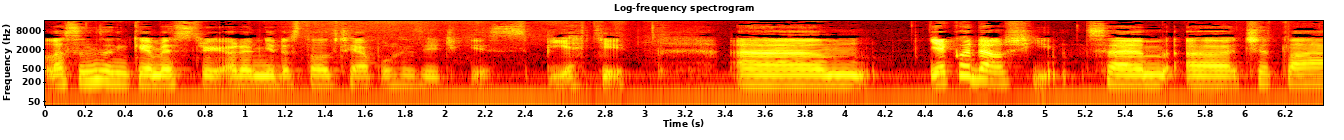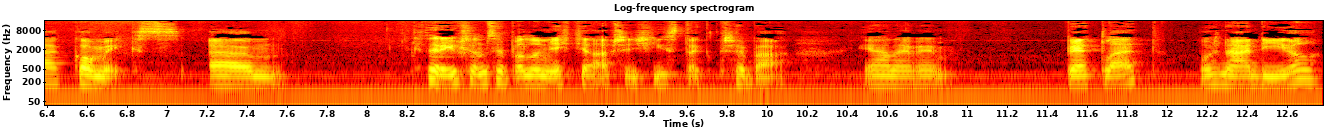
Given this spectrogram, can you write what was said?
Lessons in Chemistry ode mě dostalo tři a půl z pěti. Um, jako další jsem uh, četla komiks. Um, který už jsem si podle mě chtěla přečíst tak třeba, já nevím, pět let, možná díl,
